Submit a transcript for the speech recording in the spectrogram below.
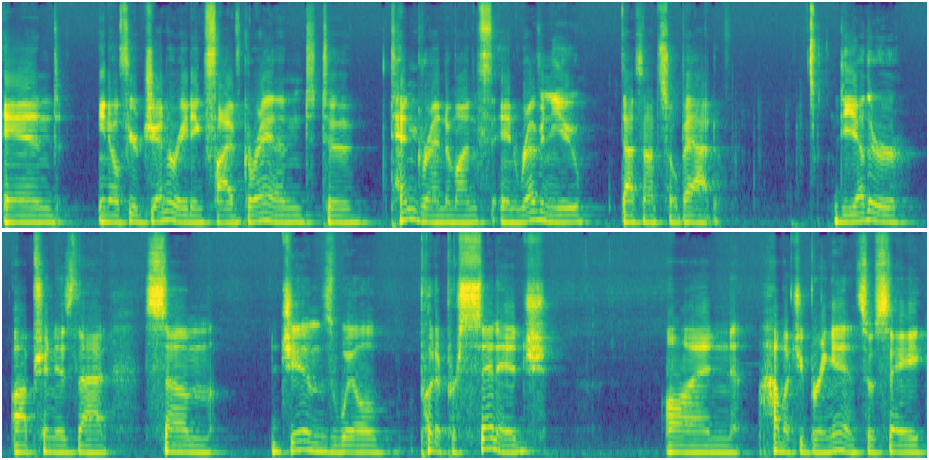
And you know, if you're generating five grand to 10 grand a month in revenue, that's not so bad. The other option is that some gyms will put a percentage on how much you bring in. So, say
